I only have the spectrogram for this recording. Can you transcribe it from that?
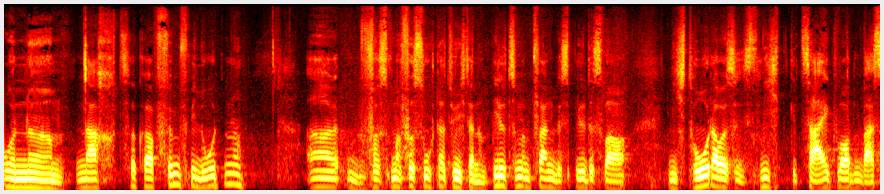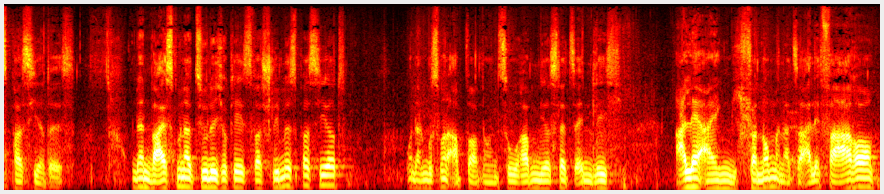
Und äh, nach circa fünf Minuten, äh, man versucht natürlich dann ein Bild zum Empfangen. Das Bild, das war nicht tot, aber es ist nicht gezeigt worden, was passiert ist. Und dann weiß man natürlich, okay, es ist was Schlimmes passiert und dann muss man abwarten. Und so haben wir es letztendlich alle eigentlich vernommen, also alle Fahrer.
